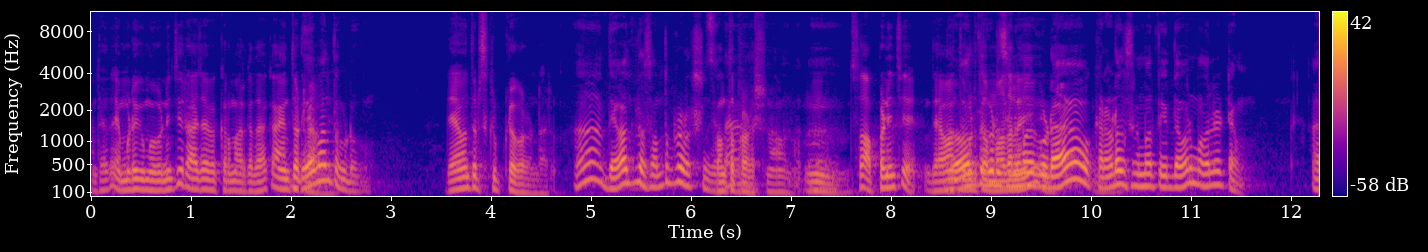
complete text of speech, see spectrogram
అంతే ఎముడికి మొగుడి నుంచి రాజా విక్రమార్క దాకా ఆయనతో. దేవంతకుడు దేవంతుడు. స్క్రిప్ట్లో కూడా ఉన్నారు. దేవంతుడు సొంత ప్రొడక్షన్ సొంత ప్రొడక్షన్ అవును. సో అప్పటి నుంచి మొదలై సినిమా కూడా కన్నడ సినిమా తీద్దామని మొదలెట్టాం. ఆ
